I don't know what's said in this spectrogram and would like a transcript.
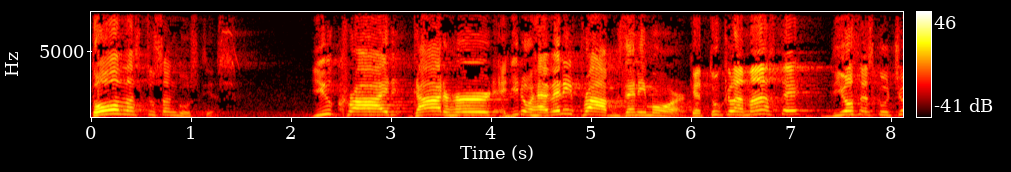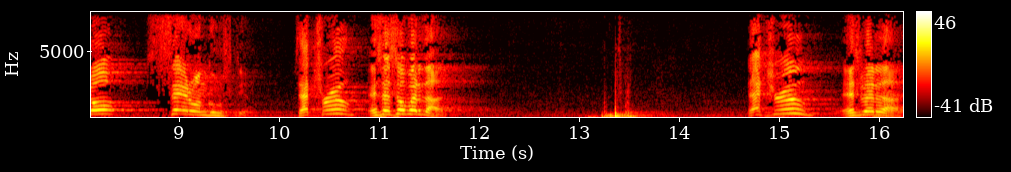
Todas tus angustias. You cried, God heard, and you don't have any problems anymore. Que tú clamaste, Dios escuchó, cero angustia. Is that true? ¿Es eso verdad? That true? Es verdad.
